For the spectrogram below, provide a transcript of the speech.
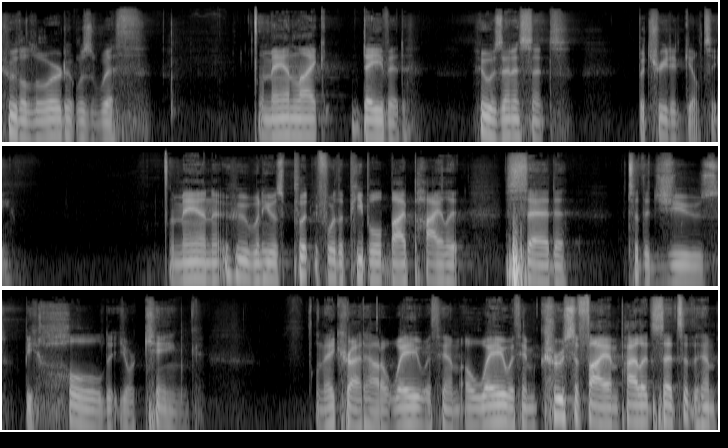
who the Lord was with. A man like David, who was innocent but treated guilty. A man who, when he was put before the people by Pilate, said to the Jews, Behold your king. And they cried out, Away with him, away with him, crucify him. Pilate said to them,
